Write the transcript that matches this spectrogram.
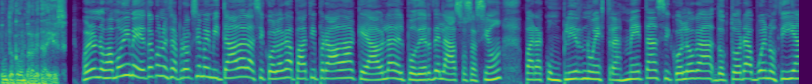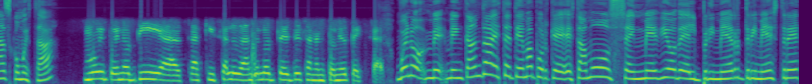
para detalles. Bueno, nos vamos de inmediato con nuestra próxima invitada, la psicóloga Patti Prada, que habla del poder de la asociación para cumplir nuestras metas. Psicóloga, doctora, buenos días, ¿cómo está? Muy buenos días, aquí saludándolos desde San Antonio, Texas. Bueno, me, me, encanta este tema porque estamos en medio del primer trimestre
